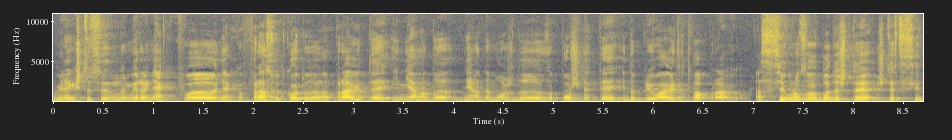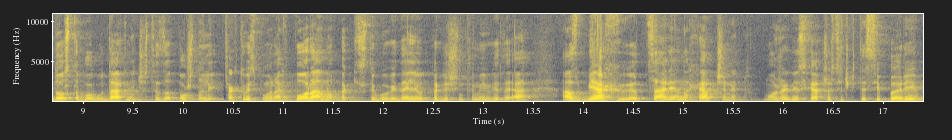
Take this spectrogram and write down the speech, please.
винаги ще се намира някаква, някакъв разход, който да направите и няма да, няма да може да започнете и да прилагате това правило. А със сигурност в бъдеще ще сте си доста благодарни, че сте започнали, както ви споменах по-рано, пък и сте го видели от предишните ми видеа, аз бях царя на харченето. Можех да изхарча всичките си пари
